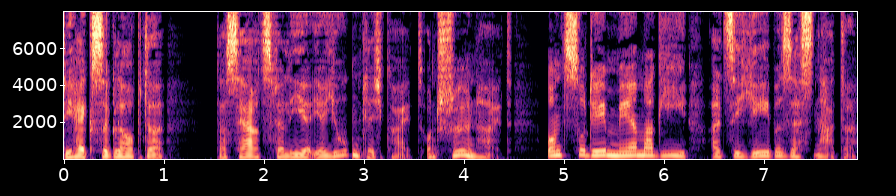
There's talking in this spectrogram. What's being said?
Die Hexe glaubte, das Herz verlieh ihr Jugendlichkeit und Schönheit und zudem mehr Magie, als sie je besessen hatte.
